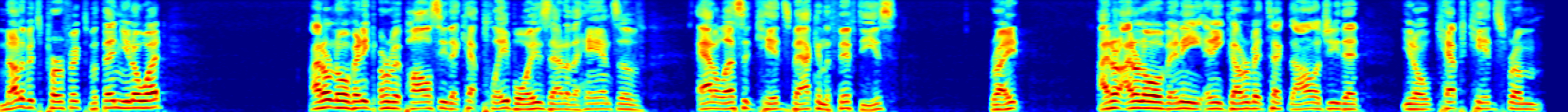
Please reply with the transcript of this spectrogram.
None of it's perfect, but then you know what? I don't know of any government policy that kept Playboys out of the hands of adolescent kids back in the 50s, right? I don't I don't know of any any government technology that, you know, kept kids from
